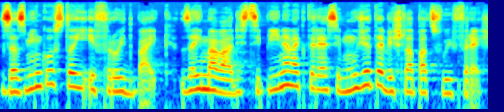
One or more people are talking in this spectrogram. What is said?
Za zmínku stojí i Fruit Bike, zajímavá disciplína, na které si můžete vyšlapat svůj fresh.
